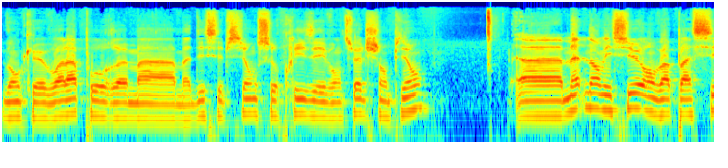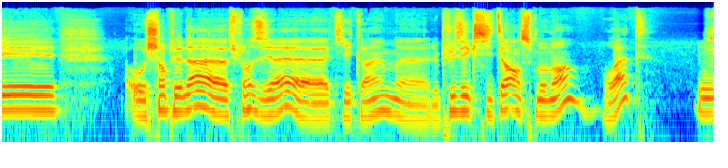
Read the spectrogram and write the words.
Donc euh, voilà pour euh, ma, ma déception, surprise et éventuel champion. Euh, maintenant, messieurs, on va passer au championnat, euh, je pense, je dirais, euh, qui est quand même euh, le plus excitant en ce moment. What? Mm.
